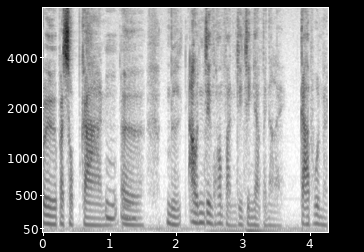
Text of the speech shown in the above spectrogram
ปรือประสบการณ์ เออหรือเอาจริงๆความฝันจริง ๆ อยากเป็นอะไรกล้าพูดไหม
